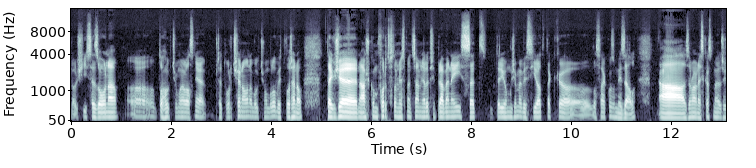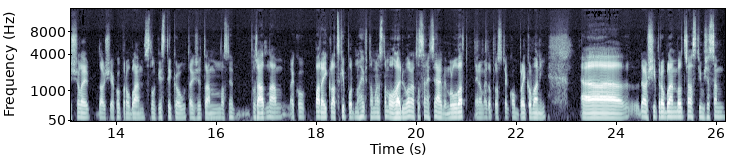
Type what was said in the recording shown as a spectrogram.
další sezóna uh, toho, k čemu je vlastně přetvorčeno nebo k čemu bylo vytvořeno. Takže náš komfort v tom, že jsme třeba měli připravený set, který ho můžeme vysílat, tak uh, zase jako zmizel. A zrovna dneska jsme řešili další jako problém s logistikou, takže tam vlastně pořád nám jako padají klacky pod nohy v tomhle tom ohledu, ale na to se nechci nějak vymlouvat, jenom je to prostě komplikovaný. Uh, další problém byl třeba s tím, že jsem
